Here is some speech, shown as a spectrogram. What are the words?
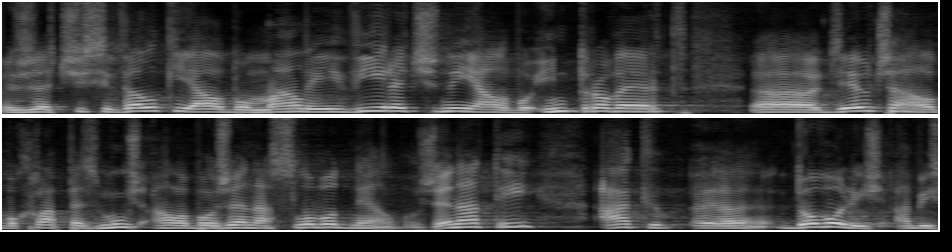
že či si veľký alebo malý, výrečný alebo introvert, e, dievča alebo chlapec, muž alebo žena, slobodný alebo ženatý, ak e, dovolíš, aby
